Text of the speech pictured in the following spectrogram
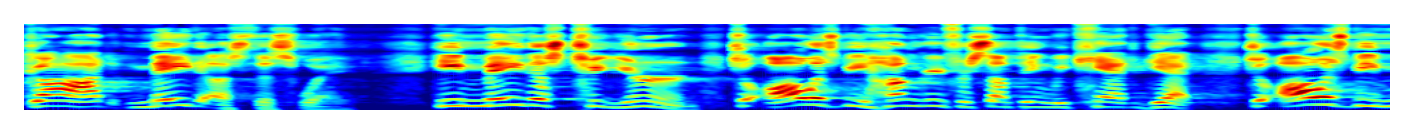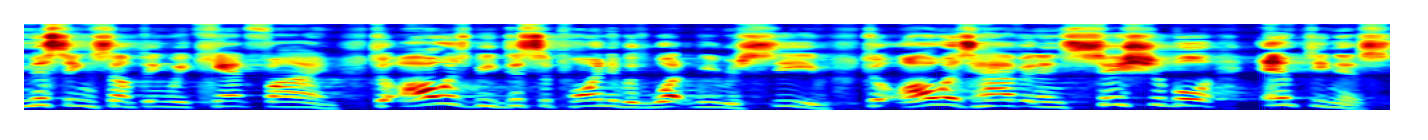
God made us this way. He made us to yearn, to always be hungry for something we can't get, to always be missing something we can't find, to always be disappointed with what we receive, to always have an insatiable emptiness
